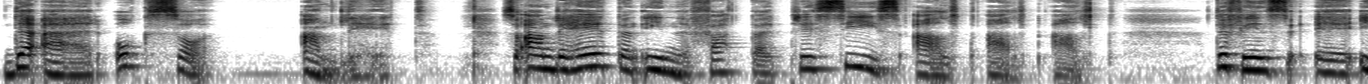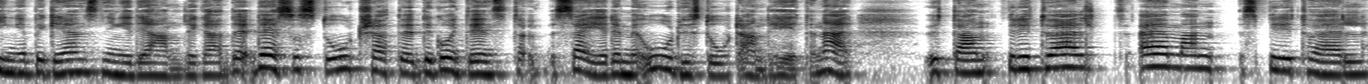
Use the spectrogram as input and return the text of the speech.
det är också andlighet. Så andligheten innefattar precis allt, allt, allt. Det finns eh, ingen begränsning i det andliga. Det, det är så stort så att det, det går inte ens att säga det med ord hur stort andligheten är. Utan spirituellt, är man spirituell,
